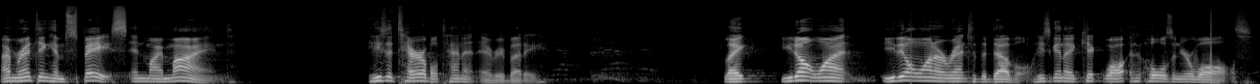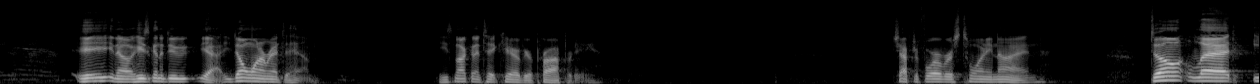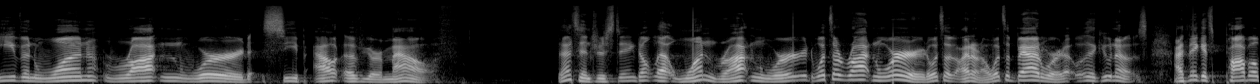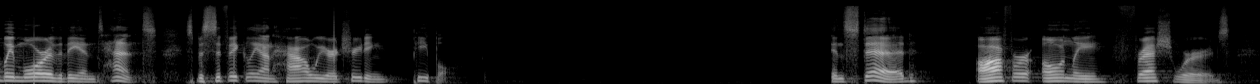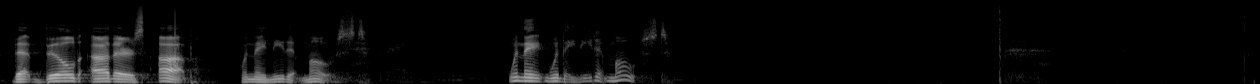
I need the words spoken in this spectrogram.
I'm renting him space in my mind. He's a terrible tenant, everybody. Like, you don't want you don't want to rent to the devil. He's going to kick wall, holes in your walls. He, you know, he's going to do, yeah, you don't want to rent to him. He's not going to take care of your property. Chapter 4, verse 29. Don't let even one rotten word seep out of your mouth that's interesting. Don't let one rotten word. What's a rotten word? What's a I don't know. What's a bad word? Uh, like who knows? I think it's probably more the intent, specifically on how we are treating people. Instead, offer only fresh words that build others up when they need it most. When they when they need it most.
